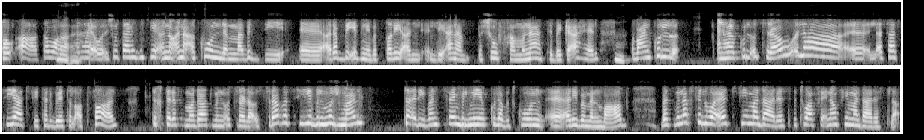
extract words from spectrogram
طو... آه تواصل هاي أول شيء؟ ثاني شيء إنه أنا أكون لما بدي آه، أربي ابني بالطريقة اللي أنا بشوفها مناسبة كأهل طبعا كل كل أسرة ولها آه، الأساسيات في تربية الأطفال. تختلف مرات من أسرة لأسرة بس هي بالمجمل تقريبا 90% كلها بتكون آه، قريبة من بعض. بس بنفس الوقت في مدارس بتوافقنا وفي مدارس لا.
